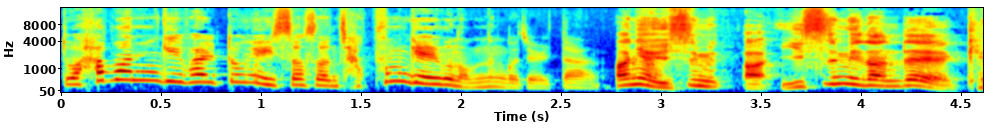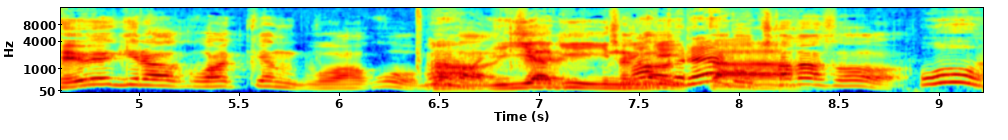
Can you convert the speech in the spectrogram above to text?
또 하반기 활동에 있어서는 작품 계획은 없는 거죠 일단. 아니요 있습니다. 아 있습니다인데 계획이라고 할겐 뭐하고 아, 이야기 있는 게 그래? 있다. 뭐 찾아서 오.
